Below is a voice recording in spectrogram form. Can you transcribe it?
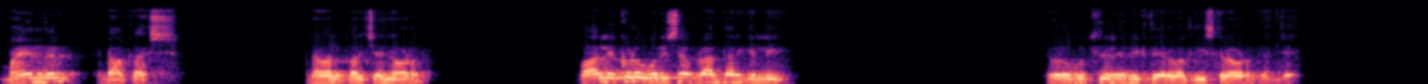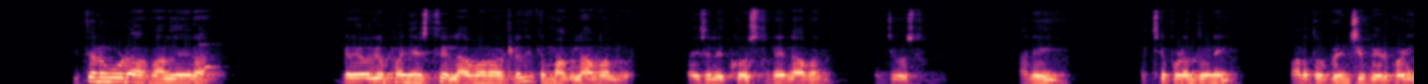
మహేందర్ అండ్ ఆకాష్ అనే వాళ్ళు పరిచయం కావడం. వాళ్ళు ఎక్కడో ఒరిస్సా ప్రాంతానికి వెళ్ళి ఎవరో గుర్తు తెలియని వ్యక్తి దగ్గర వాళ్ళు తీసుకురావడం సంజయ్ ఇతను కూడా వాళ్ళ దగ్గర డ్రైవర్గా పనిచేస్తే లాభం రావట్లేదు ఇక మాకు లాభాలు పైసలు ఎక్కువ వస్తున్నాయి లాభం మంచిగా వస్తుంది. అని చెప్పడంతో వాళ్ళతో ఫ్రెండ్షిప్ ఏర్పడి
